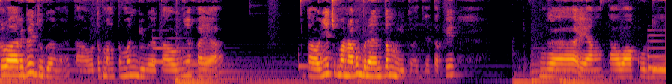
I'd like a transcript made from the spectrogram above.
keluarga juga nggak tahu. Teman-teman juga taunya kayak taunya cuma aku berantem gitu aja tapi nggak yang tahu aku di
